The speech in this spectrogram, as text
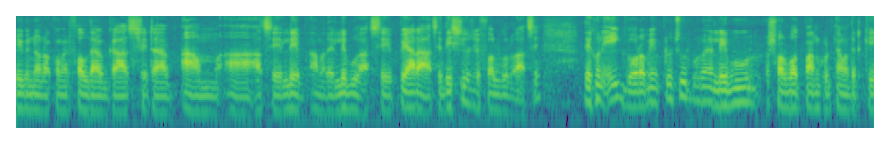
বিভিন্ন রকমের ফলদায়ক গাছ সেটা আম আছে লেব আমাদের লেবু আছে পেয়ারা আছে দেশীয় যে ফলগুলো আছে। দেখুন এই গরমে প্রচুর পরিমাণে লেবুর শরবত পান করতে আমাদেরকে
